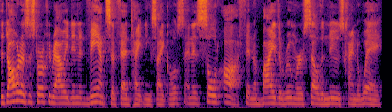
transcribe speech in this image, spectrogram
The dollar has historically rallied in advance of Fed tightening cycles and is sold off in a buy the rumor, sell the news kind of way.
